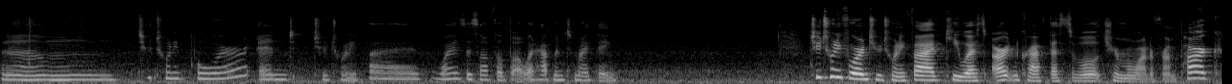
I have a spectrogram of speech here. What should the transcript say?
Um, two twenty-four and two twenty-five. Why is this all football? What happened to my thing? Two twenty-four and two twenty-five. Key West Art and Craft Festival at Truman Waterfront Park.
